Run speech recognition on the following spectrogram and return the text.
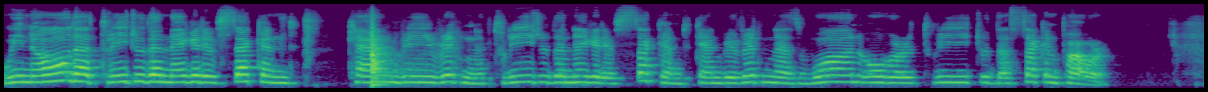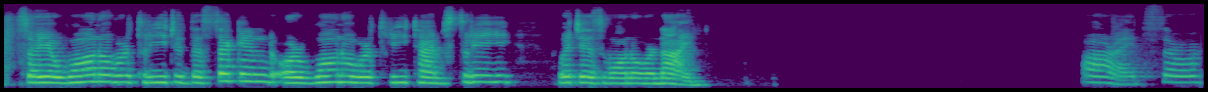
We know that 3 to the negative second can be written, 3 to the negative second can be written as 1 over 3 to the second power. So you have 1 over 3 to the second, or 1 over 3 times 3, which is 1 over 9. All right, so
